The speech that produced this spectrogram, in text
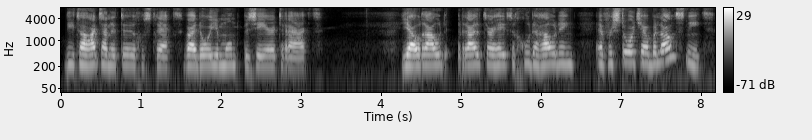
die te hard aan de teugels trekt, waardoor je mond bezeerd raakt. Jouw ruiter heeft een goede houding en verstoort jouw balans niet.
